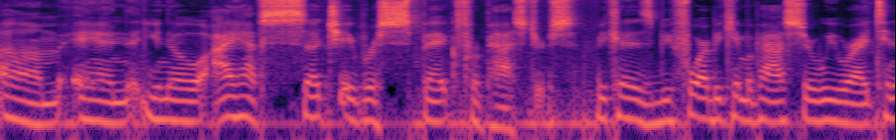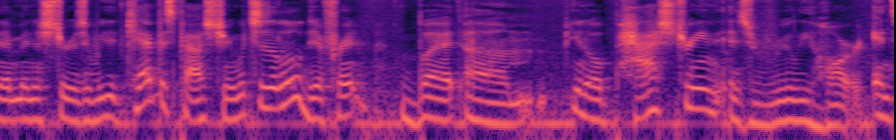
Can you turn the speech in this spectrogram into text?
Um, and, you know, I have such a respect for pastors because before I became a pastor, we were itinerant ministers and we did campus pastoring, which is a little different. But, um, you know, pastoring is really hard. And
